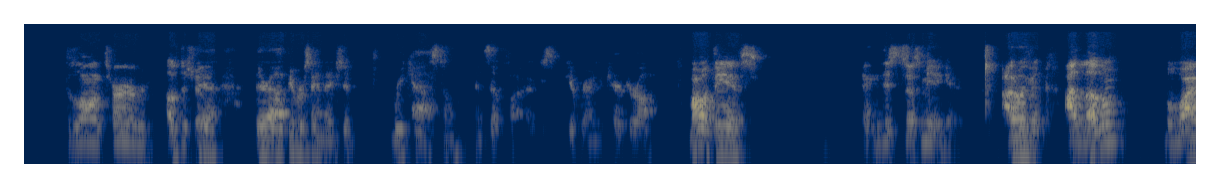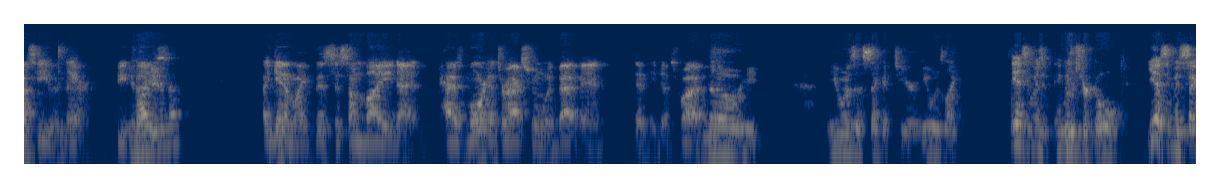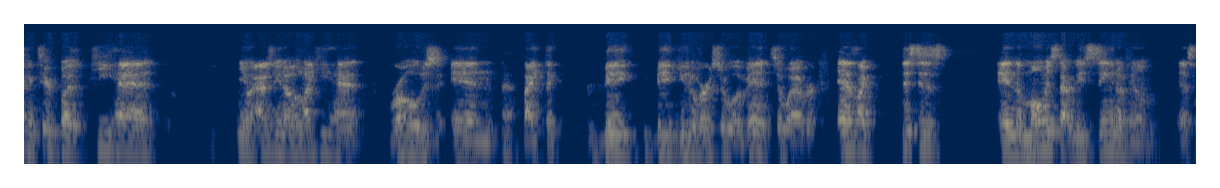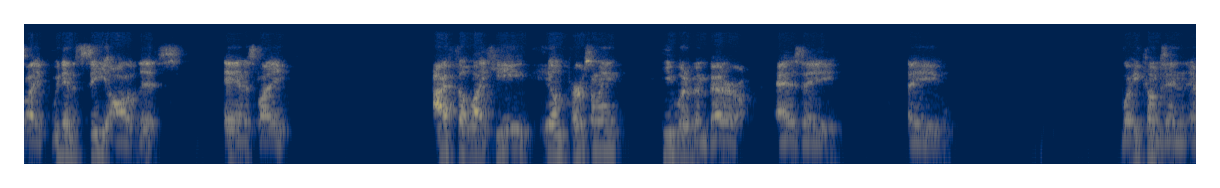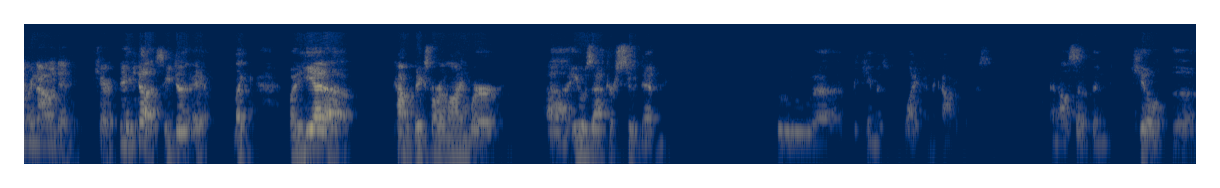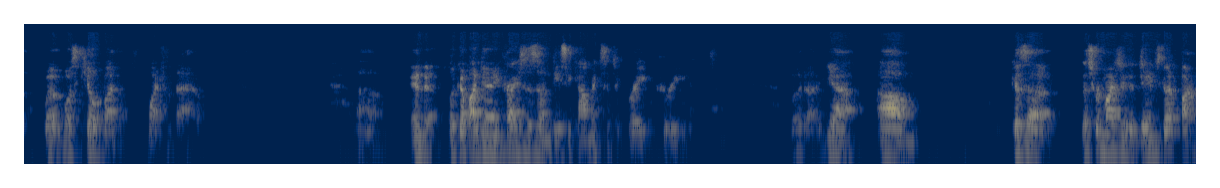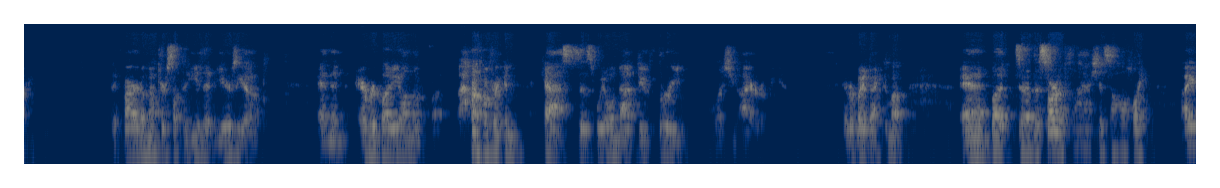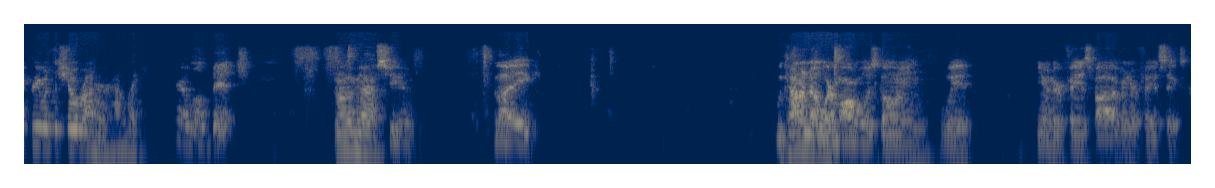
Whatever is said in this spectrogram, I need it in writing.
the long term of the show. yeah, there. Uh, people are saying they should recast him instead of fire. Just get rid of the character off. My whole thing is, and this is just me again. I don't even. I love him, but why is he even there? Because it, man? again, like this is somebody that has more interaction with Batman than he does Flash. No, he he was a second tier. He was like Yes, he was. He was Booster Gold. yes, he was second tier, but he had, you know, as you know, like he had roles in Yeah. like the big, big universal events or whatever. And it's like this is in the moments that we've seen of him, it's like we didn't see all of this. And it's like I felt like he him personally, he would have been better as a a where he comes in every now and then character. Yeah, he does. He does. Like, but he had a kind of a big storyline where uh, he was after Sue Dibny, who uh, became his wife in the comic books, and also then killed the well, was killed by the wife of the Atom. Uh, and look up Identity Crisis on DC Comics. It's a great read. But uh, yeah, because uh, this reminds me of the James Gunn firing They fired him after something he said years ago, and then everybody on the on freaking cast says we will not do three unless you hire him again. Everybody backed him up, and but uh, the start of Flash is all like, I agree with the showrunner. I'm like, you're a little bitch. Let me ask you, like, we kind of know where Marvel is going with, you know, their Phase Five and their Phase Six.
